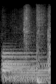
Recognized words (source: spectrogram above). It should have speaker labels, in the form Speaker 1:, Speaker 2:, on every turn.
Speaker 1: enter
